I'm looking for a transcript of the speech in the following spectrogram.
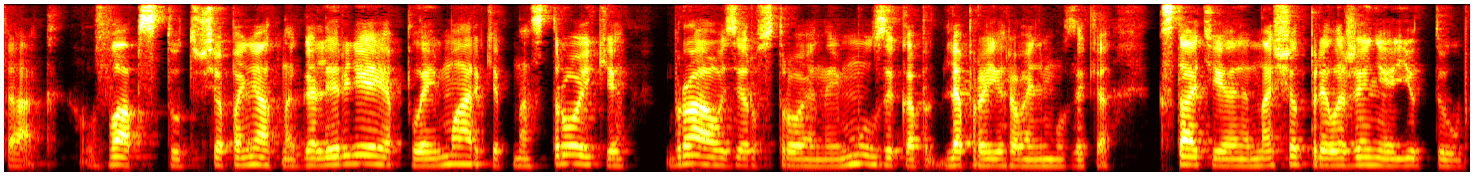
Так, в Apps тут все понятно. Галерея, Play Market, настройки, браузер встроенный, музыка для проигрывания музыки. Кстати, насчет приложения YouTube.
